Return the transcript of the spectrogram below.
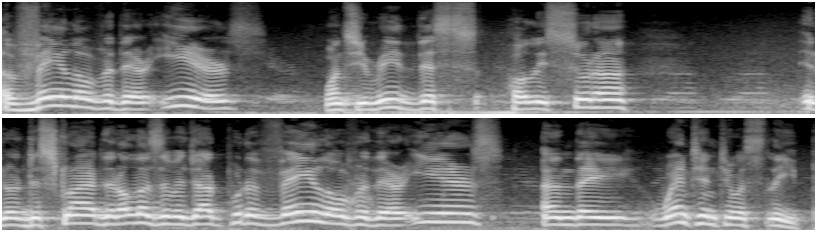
a veil over their ears once you read this holy surah it'll describe that Allah put a veil over their ears and they went into a sleep.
